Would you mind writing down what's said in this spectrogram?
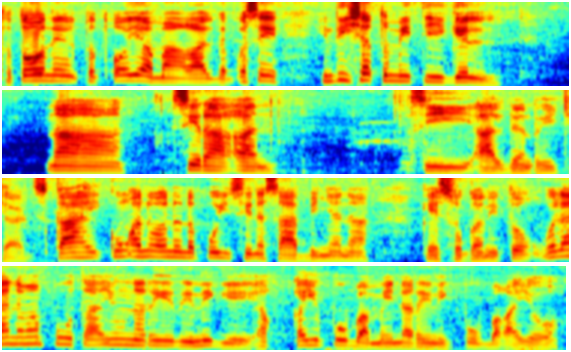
Totoo, na, totoo yan, mga kaaldab, kasi hindi siya tumitigil na siraan si Alden Richards. Kahit kung ano-ano na po yung sinasabi niya na keso ganito, wala naman po tayong naririnig eh. Ako, kayo po ba, may narinig po ba kayo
